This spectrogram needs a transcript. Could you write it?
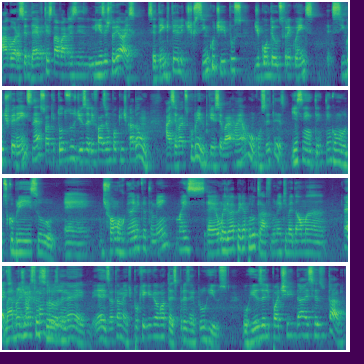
Agora, você deve testar várias linhas editoriais. Você tem que ter cinco tipos de conteúdos frequentes cinco diferentes, né? Só que todos os dias ali fazer um pouquinho de cada um. Aí você vai descobrindo, porque você vai errar em algum, com certeza. E assim, tem, tem como descobrir isso é, de forma orgânica também, mas é, o melhor é pegar pelo tráfego, né? Que vai dar uma. É, vai abranger mais, mais pessoas, controle, né? né? É, exatamente. Porque o que, que acontece? Por exemplo, o Rios. O Rios ele pode te dar esse resultado.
